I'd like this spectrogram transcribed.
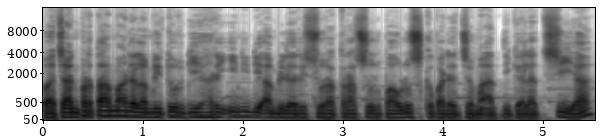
Bacaan pertama dalam liturgi hari ini diambil dari surat Rasul Paulus kepada jemaat di Galatia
